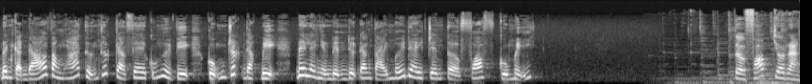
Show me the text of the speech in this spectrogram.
Bên cạnh đó, văn hóa thưởng thức cà phê của người Việt cũng rất đặc biệt. Đây là nhận định được đăng tải mới đây trên tờ Forbes của Mỹ. Tờ Forbes cho rằng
